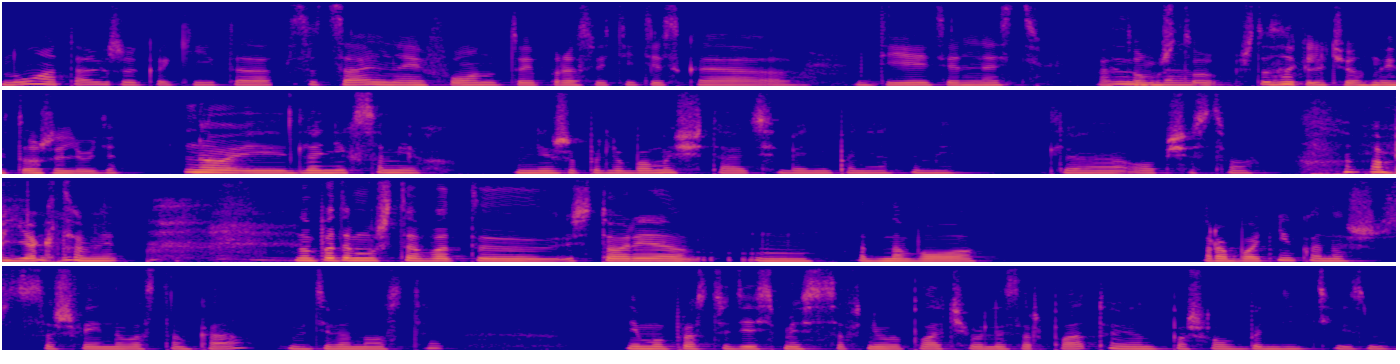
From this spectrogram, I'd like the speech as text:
Ну, а также какие-то социальные фонды, просветительская деятельность о том, да. что, что заключенные тоже люди. Ну и для них самих. Они же по-любому считают себя непонятными для общества объектами. Ну, потому что вот э, история одного работника со швейного станка в 90-е. Ему просто 10 месяцев не выплачивали зарплату, и он пошел в бандитизм.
